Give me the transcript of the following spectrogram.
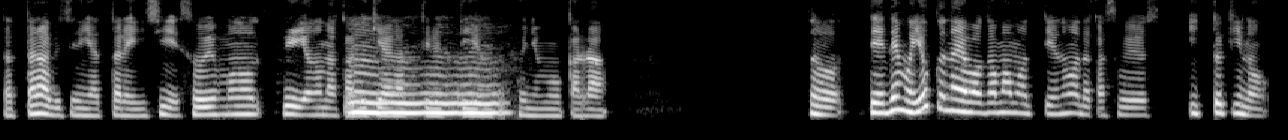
だったら別にやったらいいし、そういうもので世の中出来上がってるっていうふうに思うから。そう。で、でも良くないわがままっていうのは、だからそういう一時の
